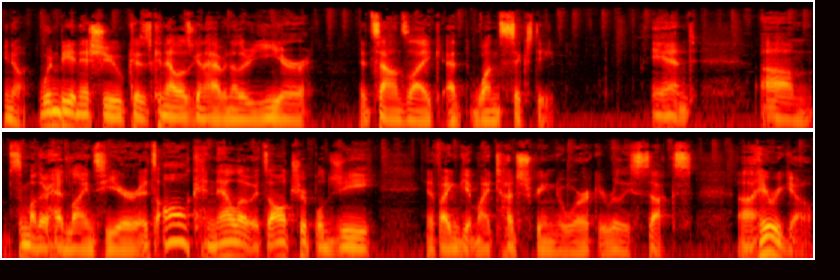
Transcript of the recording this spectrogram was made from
you know wouldn't be an issue because Canelo's going to have another year. It sounds like at 160, and um, some other headlines here. It's all Canelo. It's all Triple G. And if I can get my touchscreen to work, it really sucks. Uh, here we go.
